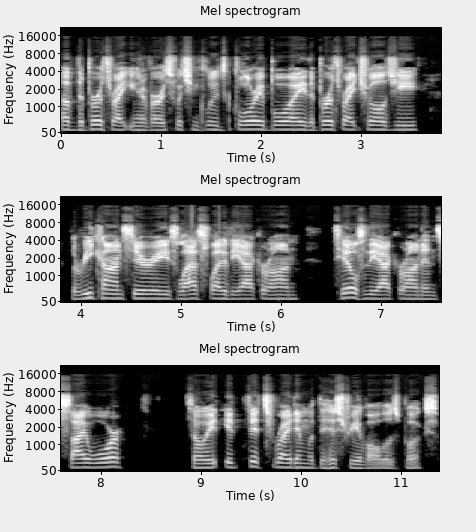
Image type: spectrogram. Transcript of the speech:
of the Birthright universe, which includes Glory Boy, the Birthright trilogy, the Recon series, Last Flight of the Acheron, Tales of the Acheron, and Psy War. So it, it fits right in with the history of all those books.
